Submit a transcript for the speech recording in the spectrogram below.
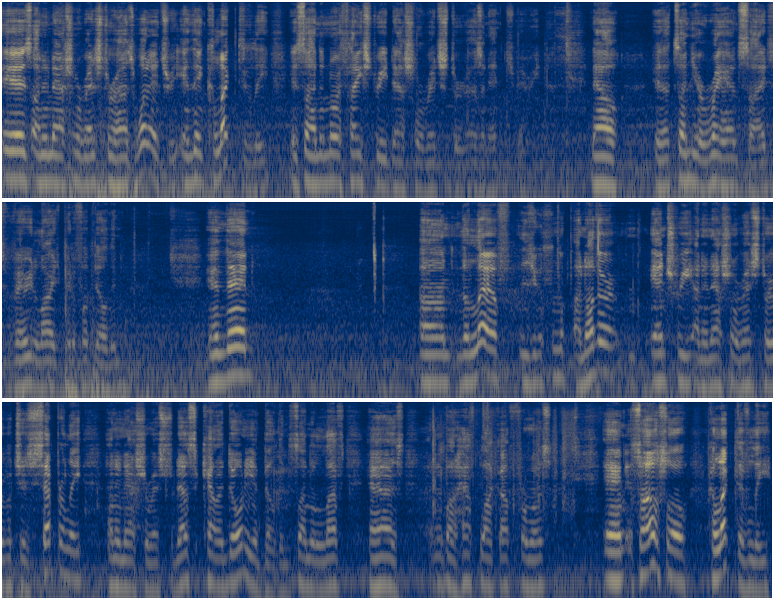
is on the National Register has one entry, and then collectively is on the North High Street National Register as an entry. Now, it's on your right hand side. It's a very large, beautiful building. And then on the left is you can another entry on the National Register, which is separately on the National Register. That's the Caledonia building. It's on the left, has about half block up from us. And it's also collectively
